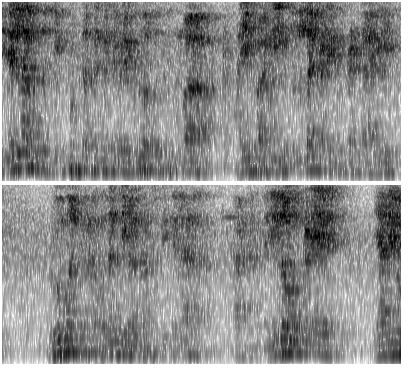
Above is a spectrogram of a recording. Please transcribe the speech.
ಏನೆಲ್ಲ ಒಂದು ಚಿಕ್ಕ ಪುಟ್ಟ ಸಂಗತಿಗಳಿದ್ರು ಅದು ತುಂಬ ಹೈಪ್ ಆಗಿ ಎಲ್ಲ ಕಡೆ ಸ್ಪ್ರೆಡ್ ಆಗಿ ರೂಮರ್ಸ್ಗಳ ವದಂತಿಗಳನ್ನು ಹಬ್ಬಿಸ್ಲಿಕ್ಕೆಲ್ಲ ಕಾರಣ ಆಗಿದೆ. ಎಲ್ಲೋ ಒಂದು ಕಡೆ ಯಾರಿಗೋ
